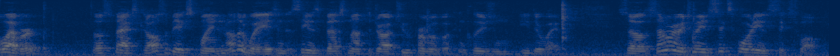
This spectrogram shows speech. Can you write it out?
However, those facts could also be explained in other ways, and it seems best not to draw too firm of a conclusion either way. So, somewhere between 640 and 612.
